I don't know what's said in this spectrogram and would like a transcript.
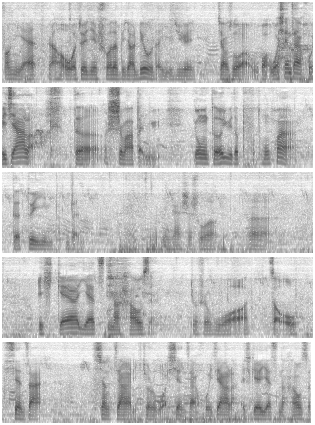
方言。然后我最近说的比较溜的一句叫做“我我现在回家了”的施瓦本语，用德语的普通话的对应版本，应该是说，呃，Ich gehe jetzt nach Hause，就是我走，现在向家里，就是我现在回家了。Ich gehe jetzt nach Hause。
